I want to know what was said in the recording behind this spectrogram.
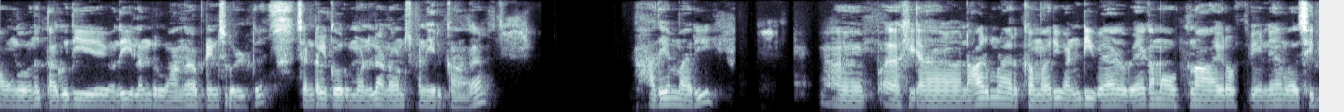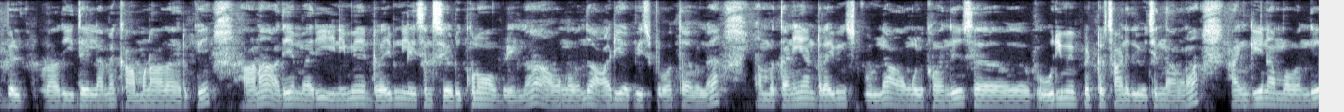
அவங்க வந்து தகுதியை வந்து இழந்துருவாங்க அப்படின்னு சொல்லிட்டு சென்ட்ரல் கவர்மெண்ட்டில் அனௌன்ஸ் பண்ணியிருக்காங்க. அதே மாதிரி நார்மலாக இருக்க மாதிரி வண்டி வே வேகமாக ஓட்டினா ஆயிரம் ஃபைனு சீட் பெல்ட் போடாது இது எல்லாமே காமனாக தான் இருக்குது ஆனால் அதே மாதிரி இனிமேல் டிரைவிங் லைசன்ஸ் எடுக்கணும் அப்படின்னா அவங்க வந்து ஆடியோ ஆஃபீஸ் போக தேவையில்ல. நம்ம தனியாக டிரைவிங் ஸ்கூலில் அவங்களுக்கு வந்து ச உரிமை பெற்ற சான்றிதழ் வச்சுருந்தாங்கன்னா அங்கேயே நம்ம வந்து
